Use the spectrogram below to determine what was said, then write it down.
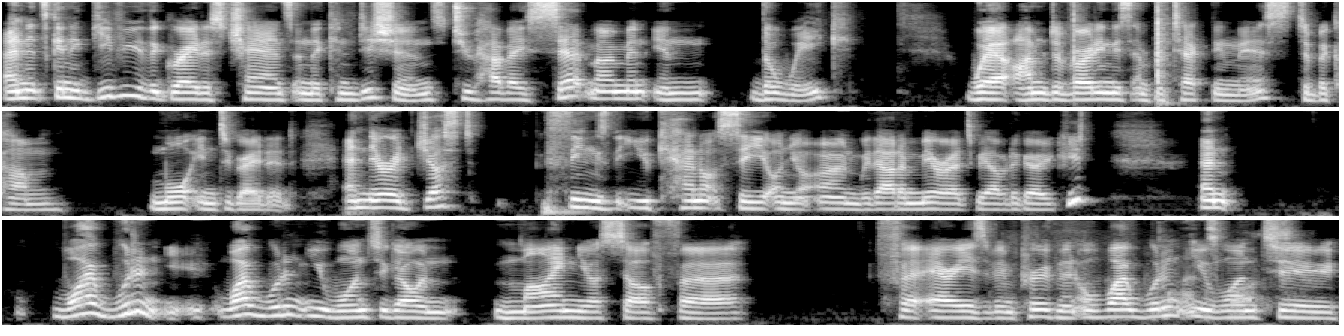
And it's going to give you the greatest chance and the conditions to have a set moment in the week where I'm devoting this and protecting this to become more integrated. And there are just things that you cannot see on your own without a mirror to be able to go. And why wouldn't you? Why wouldn't you want to go and mine yourself for for areas of improvement, or why wouldn't Blind you want to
